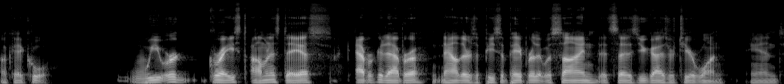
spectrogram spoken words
Okay cool. We were graced ominous deus abracadabra. Now there's a piece of paper that was signed that says you guys are tier one. And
